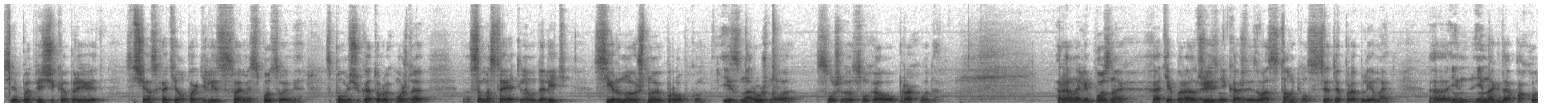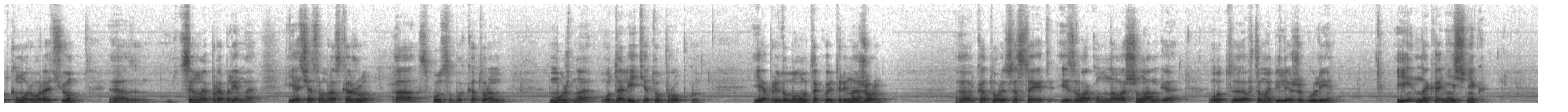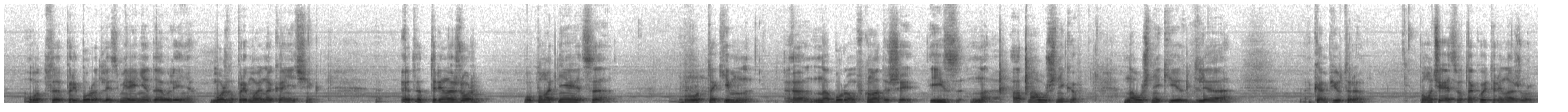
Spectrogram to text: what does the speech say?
Всем подписчикам привет! Сейчас хотел поделиться с вами способами, с помощью которых можно самостоятельно удалить сирную ушную пробку из наружного слухового прохода. Рано или поздно, хотя бы раз в жизни, каждый из вас сталкивался с этой проблемой. Э, иногда поход к мор-врачу э, целая проблема. Я сейчас вам расскажу о способах, которым можно удалить эту пробку. Я придумал вот такой тренажер, э, который состоит из вакуумного шланга от автомобиля «Жигули» и наконечник от прибора для измерения давления. Можно прямой наконечник. Этот тренажер уплотняется вот таким э, набором вкладышей из, от наушников. Наушники для компьютера. Получается вот такой тренажер.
